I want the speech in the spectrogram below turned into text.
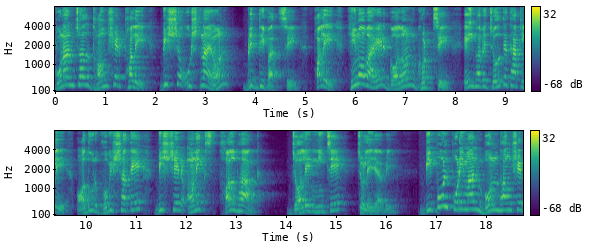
বনাঞ্চল ধ্বংসের ফলে বিশ্ব উষ্ণায়ন বৃদ্ধি পাচ্ছে। ফলে হিমবাহের গলন ঘটছে। এইভাবে চলতে থাকলে অদূর ভবিষ্যতে বিশ্বের অনেক স্থলভাগ জলের নিচে চলে যাবে। বিপুল পরিমাণ বন ধ্বংসের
